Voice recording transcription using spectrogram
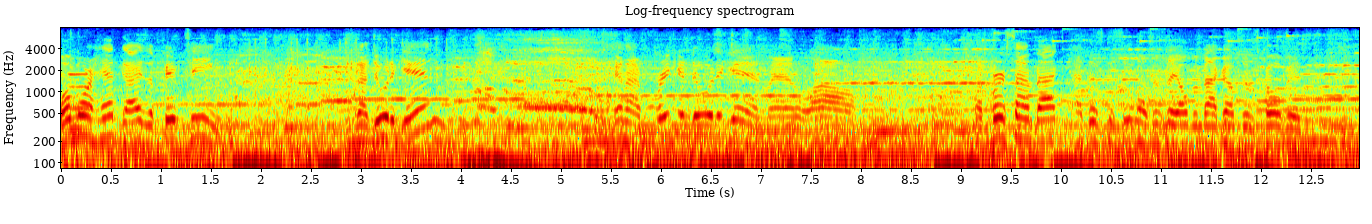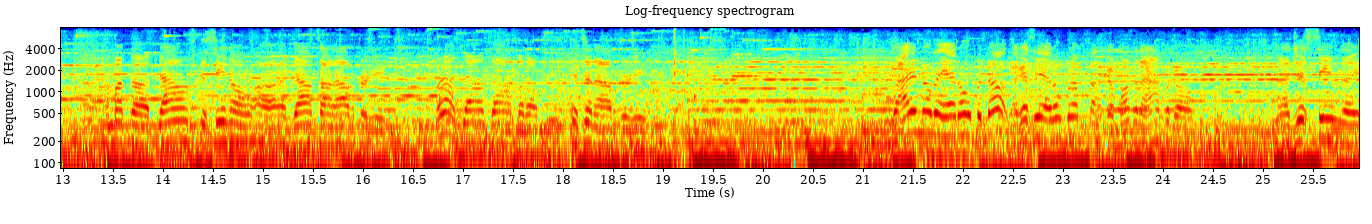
One more head, guys, at 15. Can I do it again? Can I freaking do it again, man? Wow. My first time back at this casino since they opened back up since COVID. I'm at the Downs Casino uh, in downtown Albuquerque. We're not downtown, but um, it's in Albuquerque. I didn't know they had opened up. Like I they had opened up like a month and a half ago. And I just seen they,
